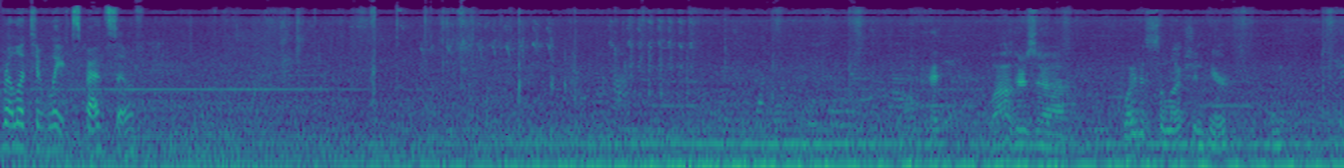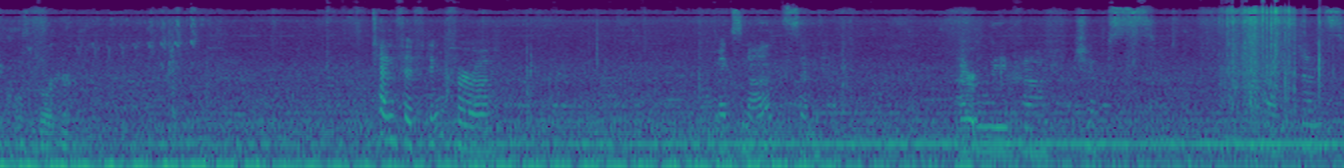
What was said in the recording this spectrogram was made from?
relatively expensive. Okay. Wow, there's uh, quite a selection here. Let me close the door here. ten fifty for a mixed nuts and I believe uh, chips, instance.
